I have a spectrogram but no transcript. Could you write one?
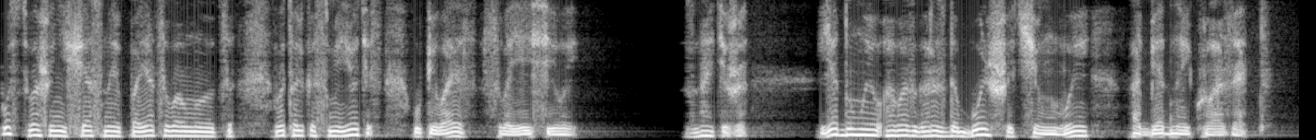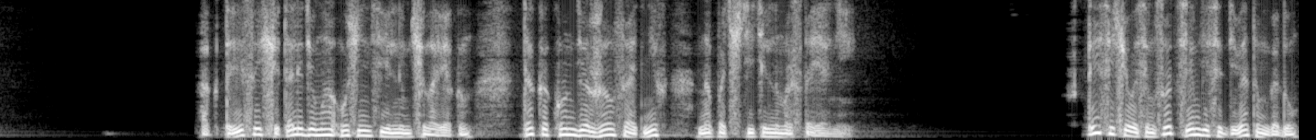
Пусть ваши несчастные паяцы волнуются, вы только смеетесь, упиваясь своей силой. Знаете же, я думаю о вас гораздо больше, чем вы о бедной Круазет. Актрисы считали Дюма очень сильным человеком, так как он держался от них на почтительном расстоянии. В 1879 году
